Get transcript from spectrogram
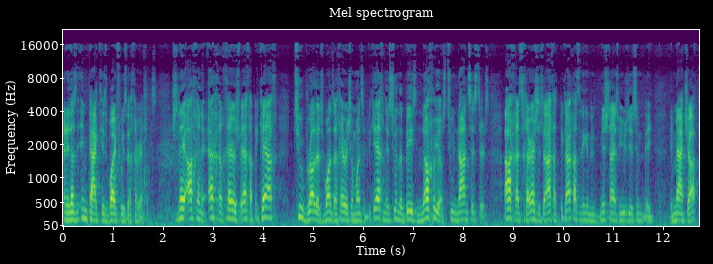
and it doesn't impact his wife who's the chereshes. Cheresh two brothers, one's a cheresh and one's a pikach, and in the base nachrios, two non-sisters. Achas chereshes, achas pikachas. I think in the Mishnah we usually assume that they, they match up.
